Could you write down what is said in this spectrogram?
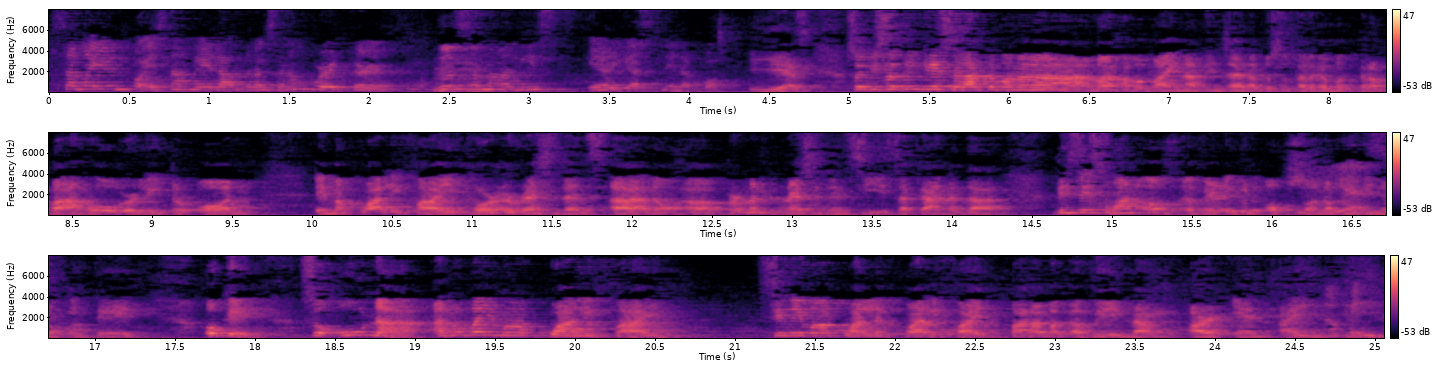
sa ngayon po, isang kailangan talaga ng worker doon sa mga least areas nila po. Yes. So, ibig sabihin guys, sa lahat ng mga, mga kababayan natin dyan na gusto talaga magtrabaho or later on, eh, ma-qualify for a residence, ah, no, ah, permanent residency sa Canada, this is one of a very good option na Yes pwede niyong i-take. Okay, so una, ano ba yung mga qualified? Sino yung mga quali- qualified para mag-avail ng RNIP? Okay.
